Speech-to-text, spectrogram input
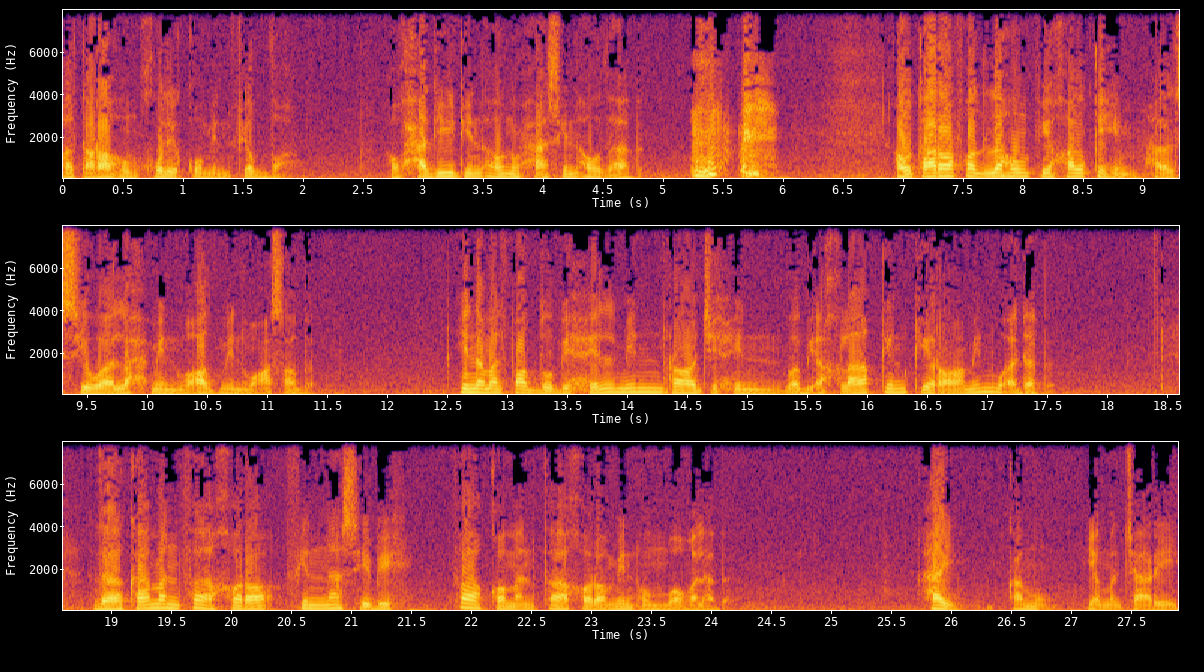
hal tarahum khuliqu min fiddah أو حديد أو نحاس أو ذهب أو ترى فضلهم في خلقهم هل سوى لحم وعظم وعصب Innamal fadlu bihilmin rajihin wa bi akhlaqin kiramin wa adab. Dzaka man fakhara fin nasi bih faqa man fakhara minhum wa ghalab. Hai kamu yang mencari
